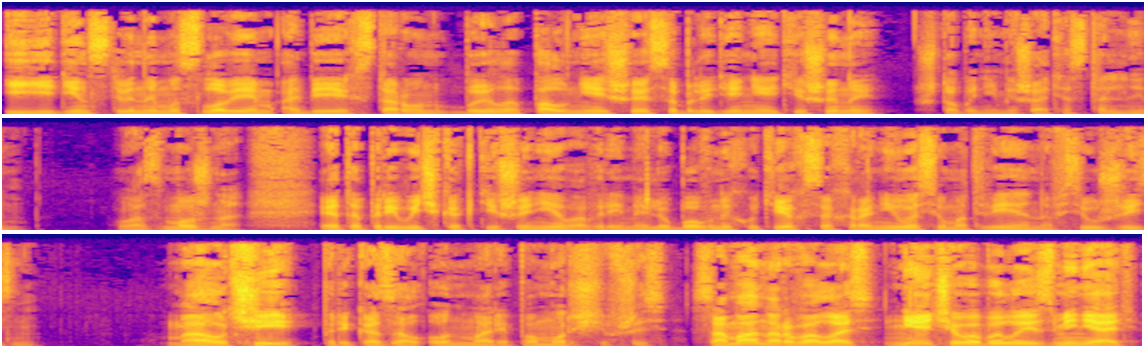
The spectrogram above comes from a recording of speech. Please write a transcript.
и единственным условием обеих сторон было полнейшее соблюдение тишины, чтобы не мешать остальным. Возможно, эта привычка к тишине во время любовных утех сохранилась у Матвея на всю жизнь. «Молчи!» — приказал он Маре, поморщившись. «Сама нарвалась! Нечего было изменять!»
